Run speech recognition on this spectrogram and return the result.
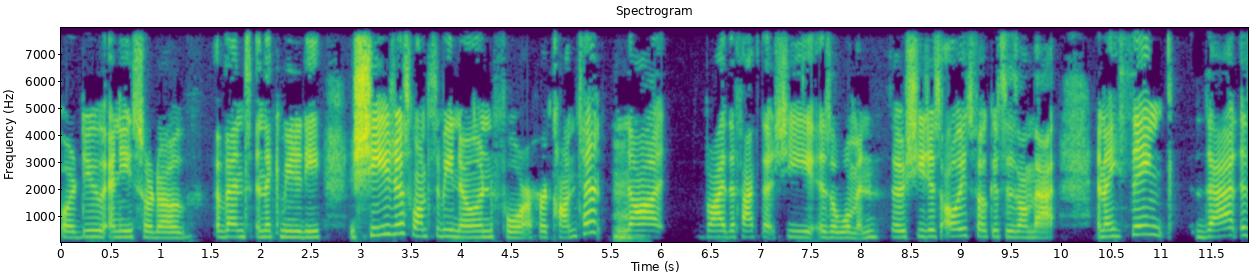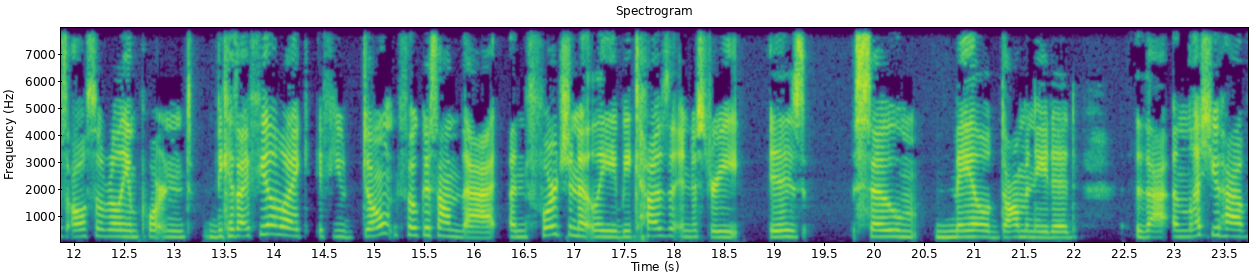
or do any sort of events in the community, she just wants to be known for her content, mm. not by the fact that she is a woman. So she just always focuses on that. And I think that is also really important because I feel like if you don't focus on that, unfortunately, because the industry is so male dominated, that unless you have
